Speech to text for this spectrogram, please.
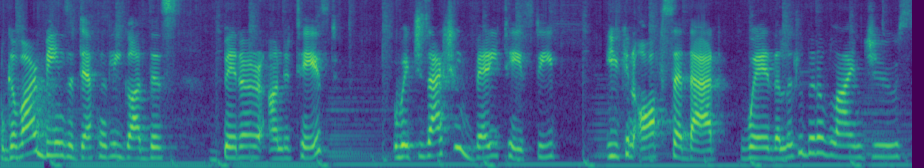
Gawar beans have definitely got this bitter undertaste which is actually very tasty. You can offset that with a little bit of lime juice.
